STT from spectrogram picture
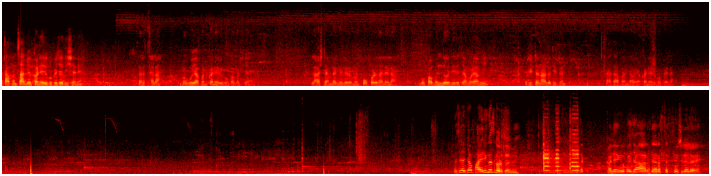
आता आपण चाललो आहे कणेरी गुफेच्या दिशेने. तर चला बघूया आपण कणेरी गुफा कशी आहे. लास्ट टाईमला गेलेलो म्हणून पोपट झालेला. गुफा बंद होती त्याच्यामुळे आम्ही रिटर्न आलो तिथून. तर आता आपण जाऊया कणेरी गुफेला. तसे याच्यावर फायरिंगच करतोय मी. आता कणेरी गुफेच्या अर्ध्या रस्त्यात पोचलेलो आहे.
